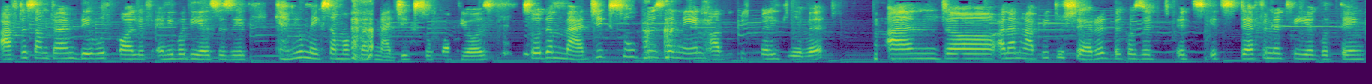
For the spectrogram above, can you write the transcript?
after some time they would call if anybody else is ill can you make some of that magic soup of yours so the magic soup is the name other people gave it and uh, and I'm happy to share it because it it's it's definitely a good thing.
